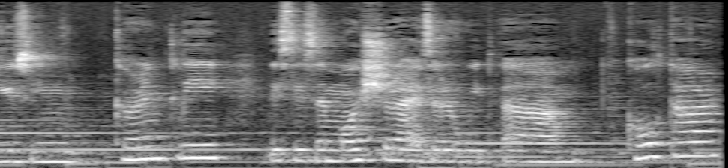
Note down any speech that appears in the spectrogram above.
using currently this is a moisturizer with um, coal tar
